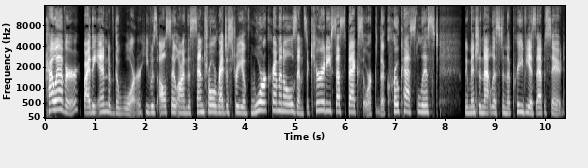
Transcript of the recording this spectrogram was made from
However, by the end of the war, he was also on the Central Registry of War Criminals and Security Suspects, or the CROWCASS list. We mentioned that list in the previous episode.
